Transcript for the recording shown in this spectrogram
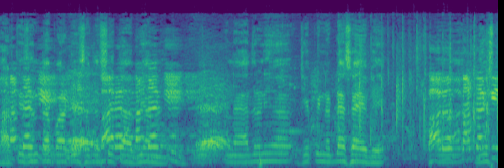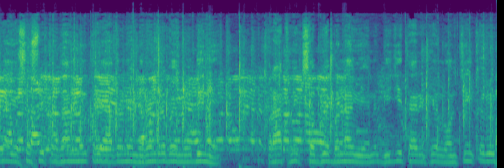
ભારતીય જનતા પાર્ટી સદસ્યતા અભિયાનનો. અને આદરણીય જેપી નડ્ડા સાહેબે દેશના યશસ્વી પ્રધાનમંત્રી આદરણીય નરેન્દ્રભાઈ મોદીને પ્રાથમિક સભ્ય બનાવી અને બીજી તારીખે લોન્ચિંગ કર્યું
